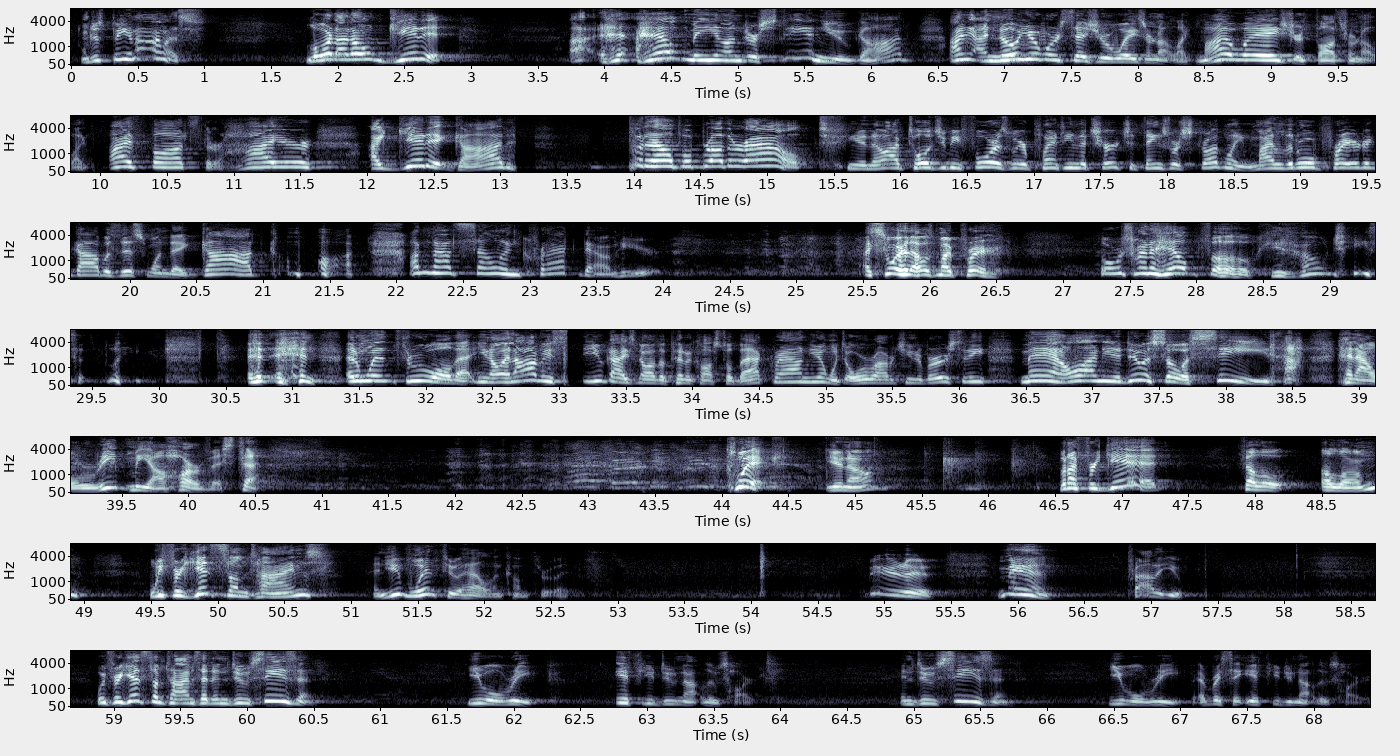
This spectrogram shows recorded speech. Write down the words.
I'm just being honest. Lord, I don't get it. Help me understand you, God. I, I know your word says your ways are not like my ways, your thoughts are not like my thoughts, they're higher. I get it, God but help a brother out. You know, I've told you before as we were planting the church and things were struggling, my literal prayer to God was this one day God, come on, I'm not selling crack down here. I swear that was my prayer. Lord, we're trying to help folk, you know, Jesus, please. and, and, and went through all that, you know. And obviously, you guys know I have a Pentecostal background. You know, went to Oral Roberts University. Man, all I need to do is sow a seed, and I'll reap me a harvest. Quick, you know. But I forget, fellow alum, we forget sometimes, and you've went through hell and come through it. Man, proud of you. We forget sometimes that in due season, you will reap if you do not lose heart. In due season, you will reap. Everybody say, if you do not lose heart.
